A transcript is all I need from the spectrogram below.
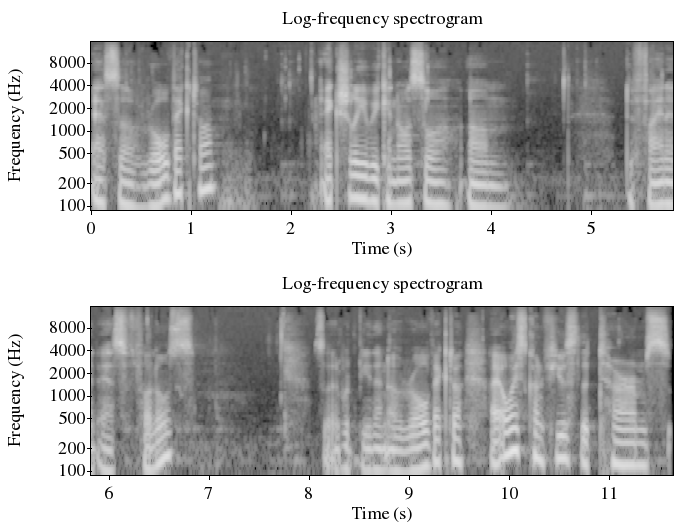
as a row vector Actually, we can also um, define it as follows. So that would be then a row vector. I always confuse the terms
